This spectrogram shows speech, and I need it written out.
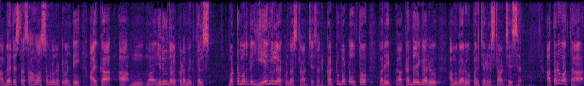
ఆ బేతస్త సహవాసంలో ఉన్నటువంటి ఆ యొక్క ఎదుగుదల కూడా మీకు తెలుసు. మొట్టమొదట ఏమీ లేకుండా స్టార్ట్ చేశారు. కట్టుబట్టలతో మరి పెద్దయ్య గారు అమ్మగారు పరిచర్ని స్టార్ట్ చేశారు. ఆ తర్వాత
